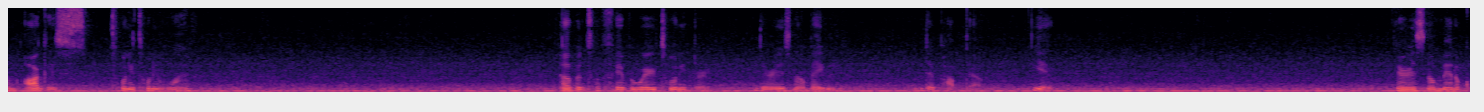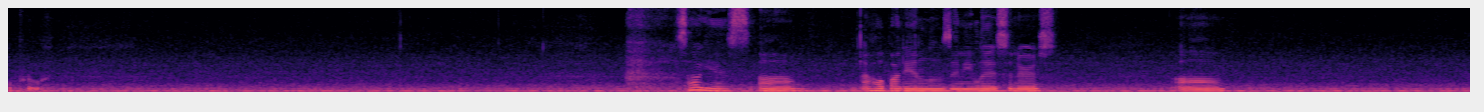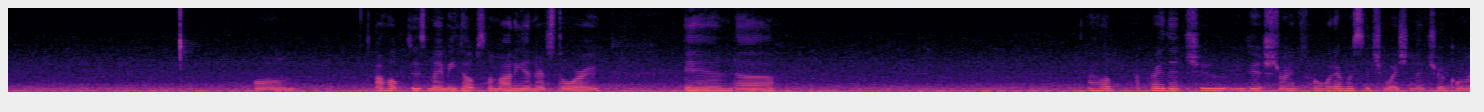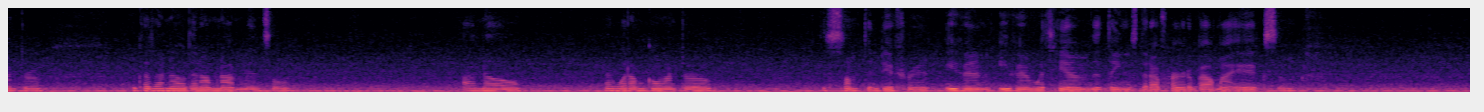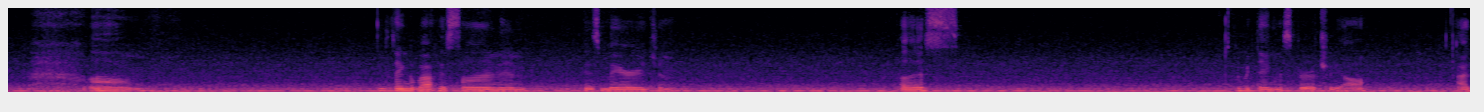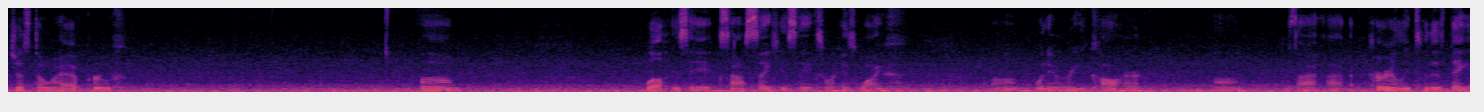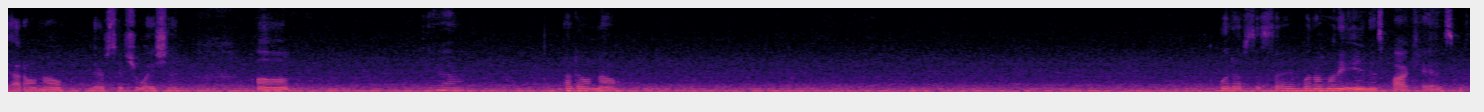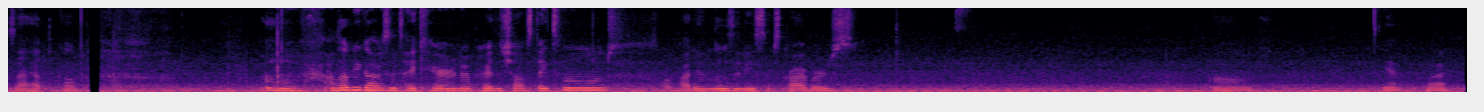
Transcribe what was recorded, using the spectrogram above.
from August 2021 up until February 23, there is no baby that popped out yet. There is no medical proof. So yes, um, I hope I didn't lose any listeners. Um, um, I hope this maybe help somebody in their story, and uh, I hope I pray that you you get strength for whatever situation that you're going through, because I know that I'm not mental. I know that what I'm going through is something different. Even even with him, the things that I've heard about my ex and um, the thing about his son and his marriage and us. Everything is spiritual, y'all. I just don't have proof. Um, well, his ex, I'll say his ex or his wife, um, whatever you call her. Um, I, I, currently to this day, I don't know their situation. Um, I don't know. What else to say? But I'm gonna end this podcast because I have to go. Um, I love you guys and take care, and I pray that y'all stay tuned. Hope I didn't lose any subscribers.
